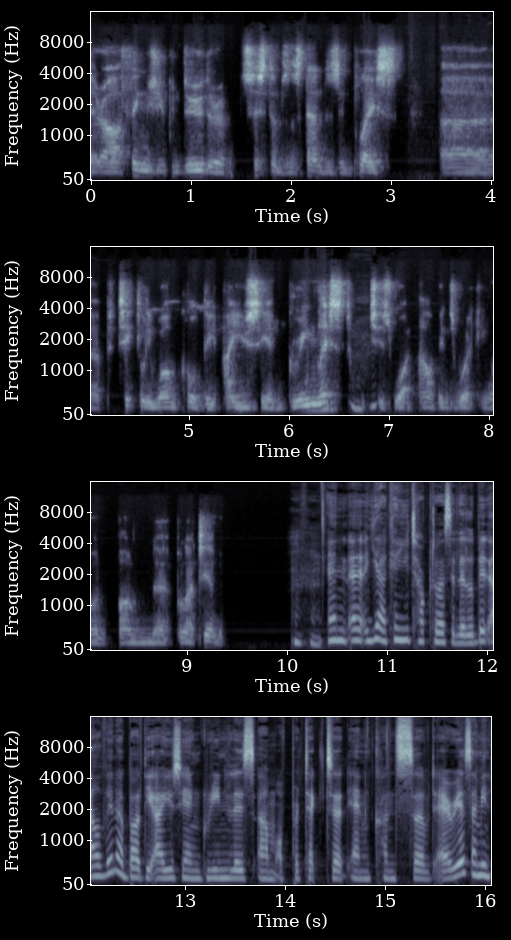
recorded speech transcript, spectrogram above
there are things you can do. There are systems and standards in place, uh, particularly one called the IUCN Green List, mm-hmm. which is what Alvin's working on on uh, Pulau Mm-hmm. And uh, yeah, can you talk to us a little bit, Alvin, about the IUCN Green List um, of protected and conserved areas? I mean,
